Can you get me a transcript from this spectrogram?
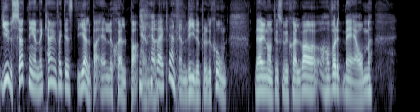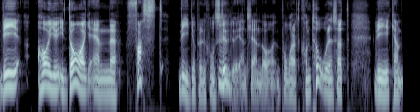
ljussättningen den kan ju faktiskt hjälpa eller stjälpa en, Ja, en videoproduktion. Det här är någonting som vi själva har varit med om. Vi har ju idag en fast videoproduktionsstudio Mm. egentligen då på vårt kontor så att vi kan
